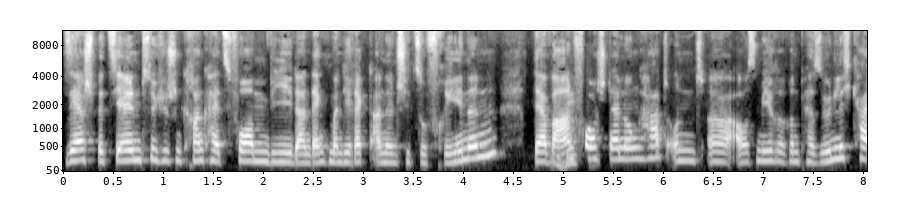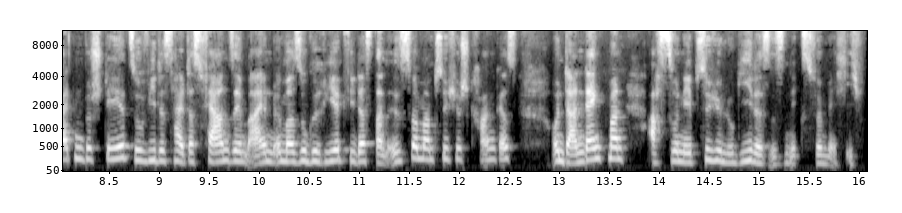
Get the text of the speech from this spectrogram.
sehr speziellen psychischen Krankheitsformen, wie dann denkt man direkt an den Schizophrenen, der mhm. Wahnvorstellungen hat und äh, aus mehreren Persönlichkeiten besteht, so wie das halt das Fernsehen einem immer suggeriert, wie das dann ist, wenn man psychisch krank ist. Und dann denkt man, ach so, nee, Psychologie, das ist nichts für mich. Ich,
